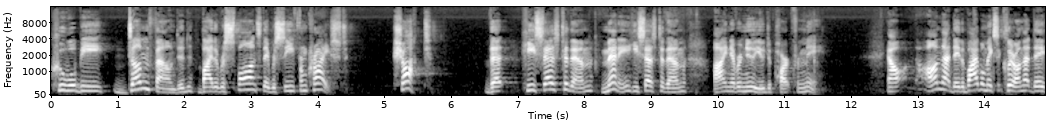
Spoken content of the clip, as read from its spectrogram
who will be dumbfounded by the response they receive from Christ. Shocked that he says to them, many, he says to them, I never knew you, depart from me. Now, on that day, the Bible makes it clear on that day,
